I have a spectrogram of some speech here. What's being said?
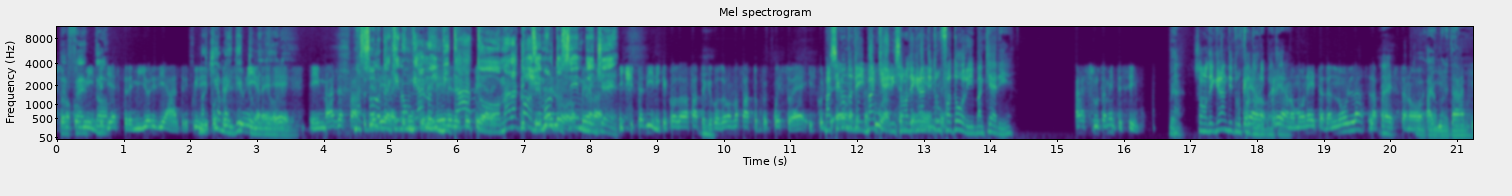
sono perfetto. convinte di essere migliori di altri, quindi Ma di chi ha mai potersi detto unire e, e in base al fatto Ma solo perché non vi hanno invitato, potere, ma la cosa è molto semplice. I cittadini che cosa va fatto e che cosa non va fatto, questo è il concetto. Ma secondo te i banchieri sono dei grandi truffatori, i banchieri? Assolutamente sì. Eh, sono dei grandi truffatori. Creano, creano moneta dal nulla, la prestano Come creano agli stati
